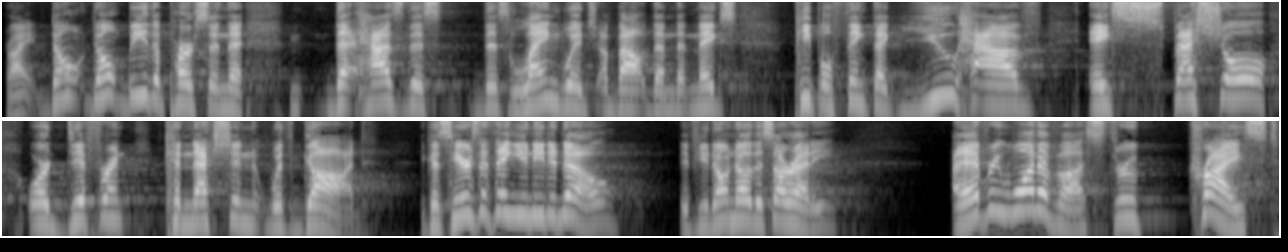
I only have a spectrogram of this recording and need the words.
right don't don't be the person that that has this this language about them that makes people think that you have a special or different connection with god because here's the thing you need to know if you don't know this already, every one of us through Christ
